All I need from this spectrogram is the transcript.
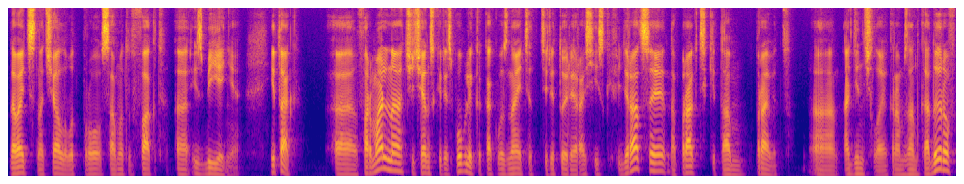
давайте сначала вот про сам этот факт а, избиения. Итак, а, формально Чеченская республика, как вы знаете, это территория Российской Федерации. На практике там правит один человек, Рамзан Кадыров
